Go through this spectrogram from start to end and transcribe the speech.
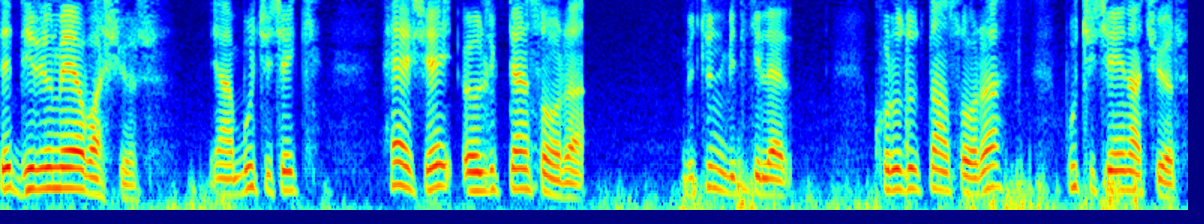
de dirilmeye başlıyor. Yani bu çiçek her şey öldükten sonra bütün bitkiler kuruduktan sonra bu çiçeğini açıyor.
